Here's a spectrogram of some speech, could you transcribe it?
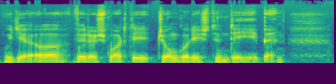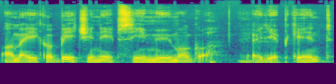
ugye a Vörösmarty Csongor és Tündéjében, amelyik a Bécsi Népszínmű maga egyébként,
